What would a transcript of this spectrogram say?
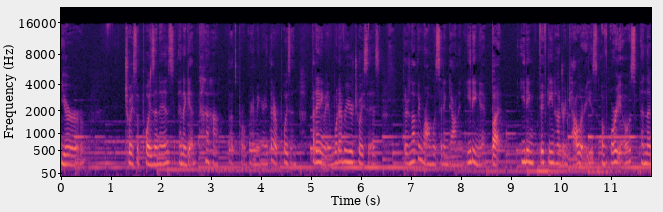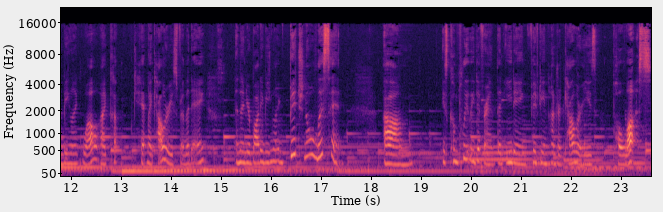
your choice of poison is, and again, that's programming right there, poison. But anyway, whatever your choice is, there's nothing wrong with sitting down and eating it, but eating 1500 calories of Oreos and then being like, well, I cut, hit my calories for the day, and then your body being like, bitch, no, listen. Um, is completely different than eating 1500 calories plus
